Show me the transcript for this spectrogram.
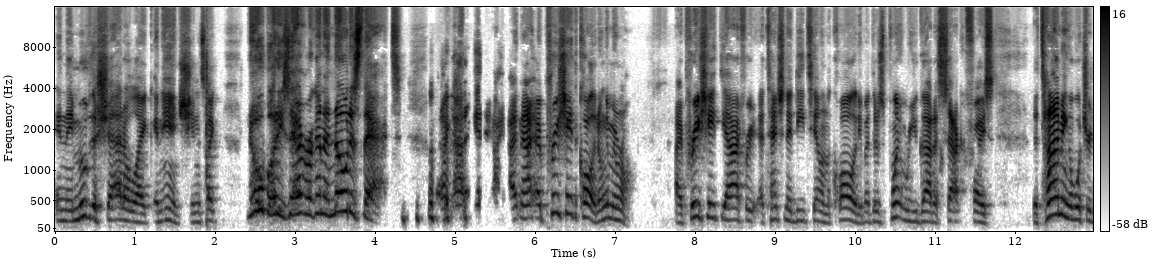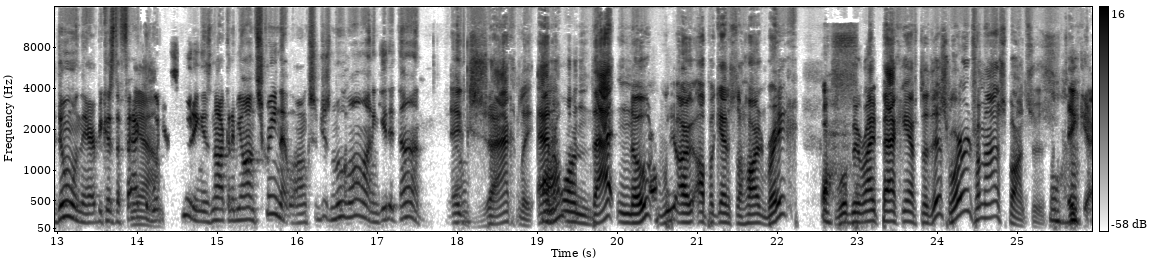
and they move the shadow like an inch, and it's like nobody's ever going to notice that. I gotta get it. I, I, I appreciate the quality. Don't get me wrong. I appreciate the eye for attention to detail and the quality, but there's a point where you got to sacrifice the timing of what you're doing there because the fact Yeah. of what you're shooting is not going to be on screen that long. So just move on and get it done. you know? exactly. And Yeah. on that note, we are up against the hard break. Yes. We'll be right back after this word from our sponsors. Mhm. Take care.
